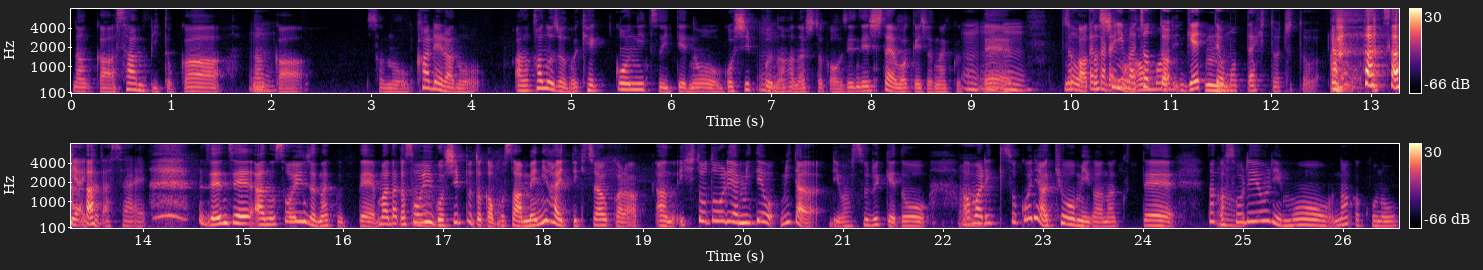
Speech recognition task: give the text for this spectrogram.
なんか賛否とかうん。なんか、その彼らのあの彼女の結婚についてのゴシップの話とかを全然したいわけじゃなくって、うんうんうん。なんかそうだから今ちょっとゲって思った人ちょっと、付き合いください。全然あのそういうんじゃなくってまあなんかそういうゴシップとかもさ、目に入ってきちゃうからあの一通りは見て見たりはするけど、あまりそこには興味がなくてなんかそれよりも、なんかこの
